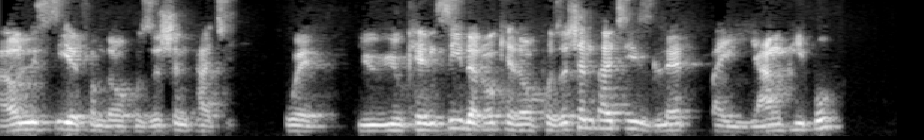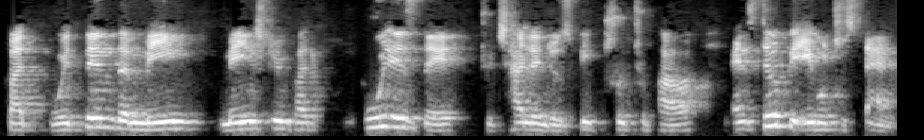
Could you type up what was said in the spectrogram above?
I only see it from the opposition party, where you, you can see that, okay, the opposition party is led by young people, but within the main mainstream party, who is there to challenge or speak truth to power and still be able to stand?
